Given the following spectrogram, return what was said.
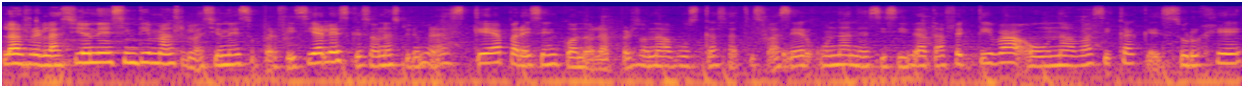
Las relaciones íntimas, relaciones superficiales, que son las primeras que aparecen cuando la persona busca satisfacer una necesidad afectiva o una básica que surge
